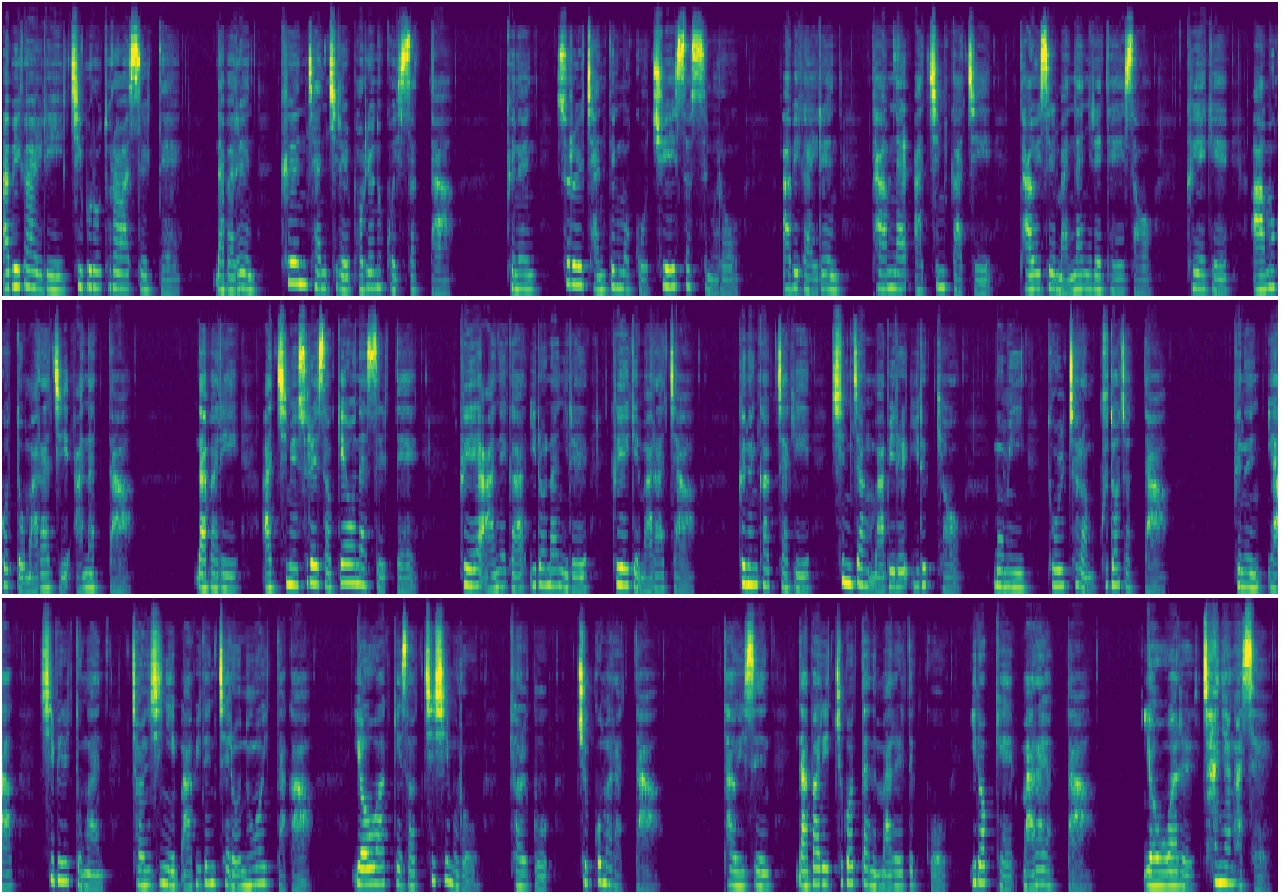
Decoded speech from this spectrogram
아비가일이 집으로 돌아왔을 때 나발은 큰 잔치를 벌여놓고 있었다. 그는 술을 잔뜩 먹고 취해 있었으므로 아비가일은 다음날 아침까지 다윗을 만난 일에 대해서 그에게 아무것도 말하지 않았다. 나발이 아침에 술에서 깨어났을 때 그의 아내가 일어난 일을 그에게 말하자 그는 갑자기 심장 마비를 일으켜 몸이 돌처럼 굳어졌다. 그는 약 10일 동안 전신이 마비된 채로 누워 있다가 여호와께서 치심으로 결국 죽고 말았다. 다윗은 나발이 죽었다는 말을 듣고 이렇게 말하였다. 여호와를 찬양하세.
